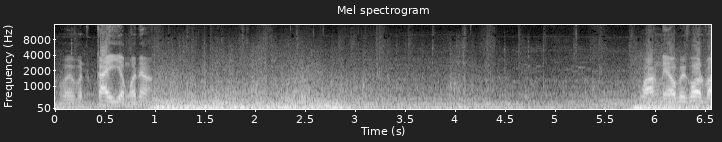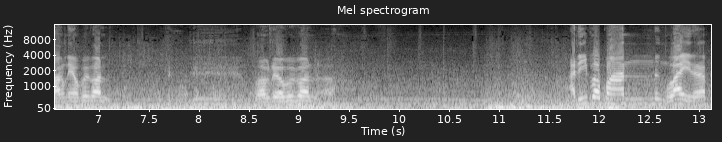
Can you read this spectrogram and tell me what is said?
ทำไมมันใกล้อย่างวะเนี่ยวางแนวไปก่อนวางแนวไปก่อนวางแนวไปก่อน อันนี้ประมาณหนึ่งไร่นะครับ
